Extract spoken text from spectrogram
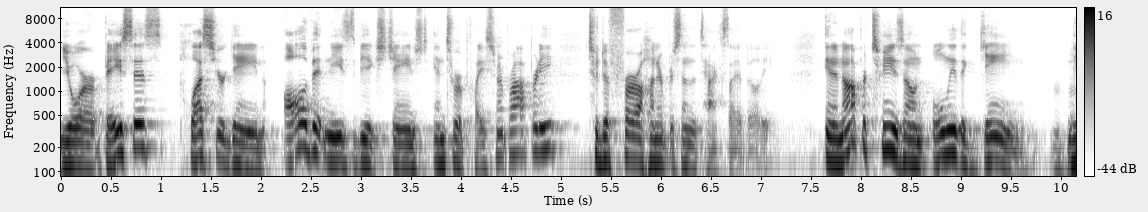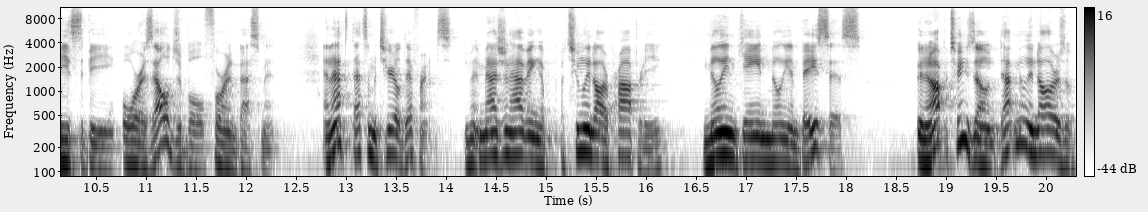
your basis plus your gain, all of it needs to be exchanged into replacement property to defer 100% of the tax liability. In an opportunity zone, only the gain mm-hmm. needs to be or is eligible for investment. And that's, that's a material difference. Imagine having a, a $2 million property, million gain, million basis. In an opportunity zone, that million dollars of,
